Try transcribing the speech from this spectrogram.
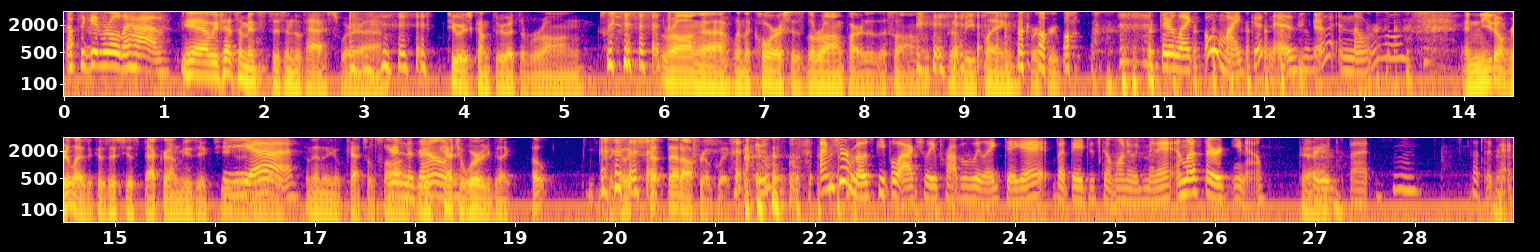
That's a good rule to have. Yeah, we've had some instances in the past where uh, tours come through at the wrong, wrong uh, when the chorus is the wrong part of the song to be playing for groups, They're like, oh my goodness, what in the world? and you don't realize it because it's just background music to you. and Yeah. and then you'll catch a song. You're in the If you zone. catch a word, you'd be like, oh, go shut that off real quick. I'm sure most people actually probably like dig it, but they just don't want to admit it, unless they're you know Yeah. prudes. But hmm, that's okay.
